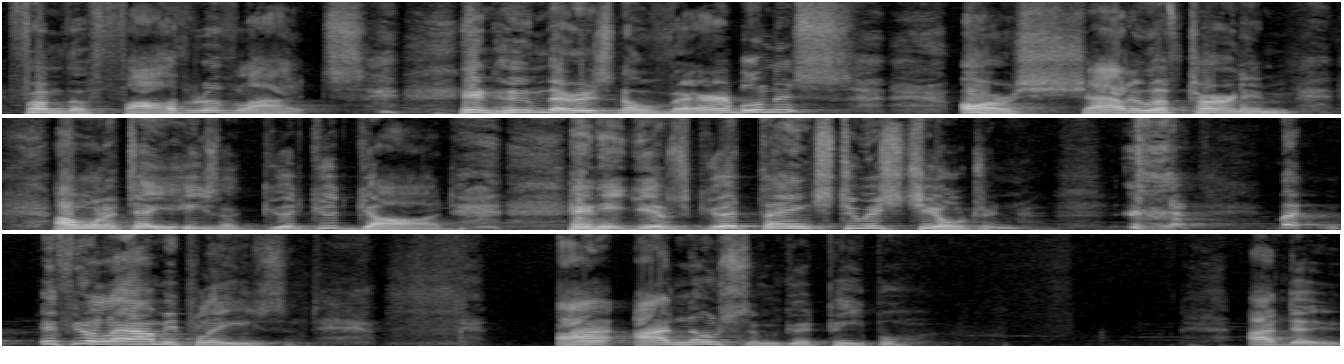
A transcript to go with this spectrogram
from the Father of lights, in whom there is no variableness or shadow of turning. I want to tell you, He's a good, good God, and He gives good things to His children. but if you allow me, please, I, I know some good people. I do.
